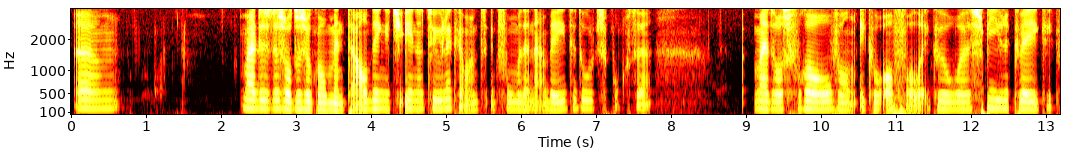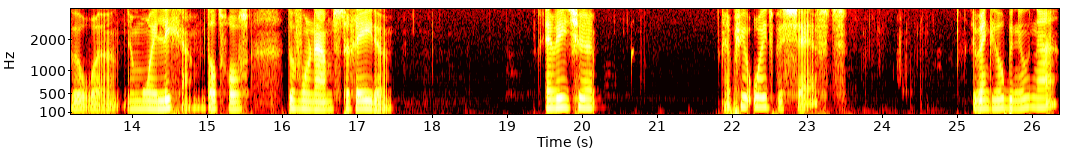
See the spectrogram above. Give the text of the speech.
Um, maar dus, er zat dus ook wel een mentaal dingetje in natuurlijk. Hè, want ik voel me daarna beter door het sporten. Maar het was vooral van, ik wil afvallen, ik wil uh, spieren kweken, ik wil uh, een mooi lichaam. Dat was de voornaamste reden. En weet je, heb je ooit beseft, daar ben ik heel benieuwd naar,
